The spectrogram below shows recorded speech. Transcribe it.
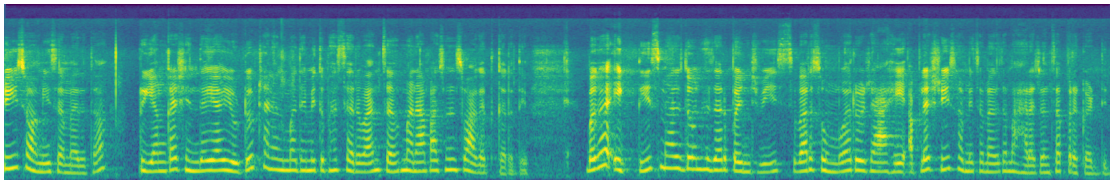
श्री स्वामी समर्थ प्रियंका शिंदे या यूट्यूब चॅनलमध्ये मी तुम्हा सर्वांचं मनापासून स्वागत करते. बघा एकतीस मार्च दोन हजार पंचवीस वार सोमवार रोजी आहे आपल्या श्री स्वामी समर्थ महाराजांचा प्रकट दिन.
